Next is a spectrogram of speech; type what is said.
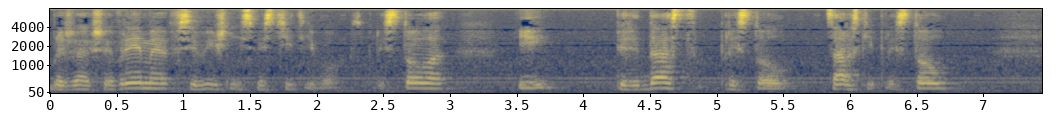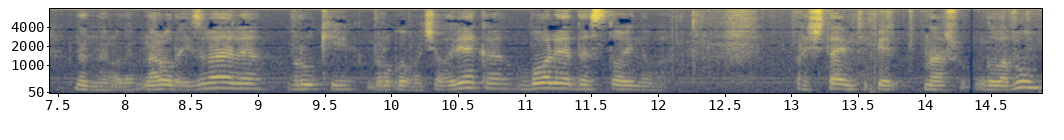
В ближайшее время Всевышний сместит его с престола и передаст престол, царский престол над народом, народа Израиля в руки другого человека, более достойного. Прочитаем теперь нашу главу.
